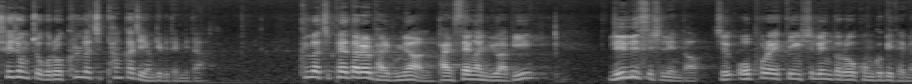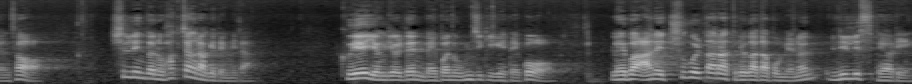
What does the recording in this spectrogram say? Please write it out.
최종적으로 클러치 판까지 연결이 됩니다. 클러치 페달을 밟으면 발생한 유압이 릴리스 실린더, 즉 오퍼레이팅 실린더로 공급이 되면서 실린더는 확장을 하게 됩니다. 그에 연결된 레버는 움직이게 되고 레버 안에 축을 따라 들어가다 보면은 릴리스 베어링,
